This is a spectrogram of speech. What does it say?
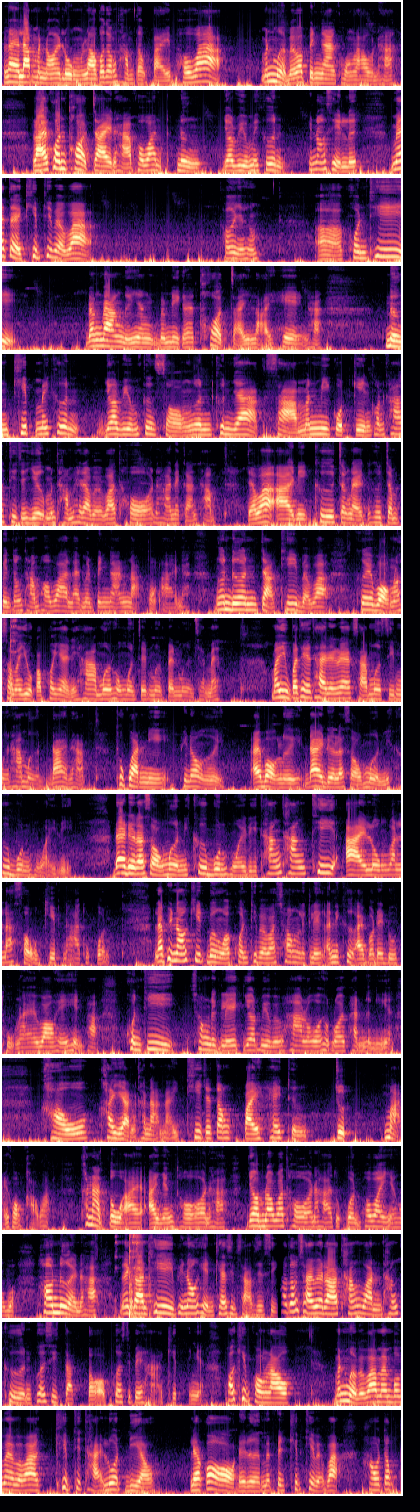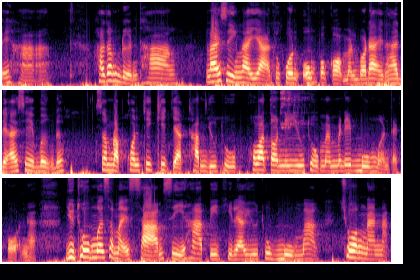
รายรับมันน้อยลง เราก็ต้องทำต่อไป เพราะว่ามันเหมือนแบบว่าเป็นงานของเรานะคะ หลายคนถอดใจนะคะ เพราะว่าหนึ่งยอดวิวไม่ขึ้นพี่น้องเห็นเลย แม้แต่คลิปที่แบบว่าเขาเรียกยังไงคนที่ดัง ๆ หรืออย่างแบบนี้ก็ถอดใจหลายแห่งนะคะหนึ่งคลิปไม่ขึ้น ยอดวิวไม่ขึ้นสองเงินขึ้นยากสามมันมีกฎเกณฑ์ค่อนข้างที่จะเยอะมันทำให้เราแบบว่าท้อนะคะในการทำ แต่ว่าอายนี่คือจังไรก็คือจำเป็นต้องทำเพราะว่าอะไรมันเป็นงานหลักของอายนะเงินเดือนจากที่แบบว่าเคยบอกเนาะสมัยอยู่กับพ่อใหญ่ในห้าหมื่นหกหมื่นเจ็ดหมื่นแปดหมื่นใช่ไหมมาอยู่ประเทศไทยแรกๆสามหมื่นสี่หมื่นห้าหมื่นได้นะคะทุกวันนี้พี่น้องเอ๋ยไอบอกเลยได้เดือนละสองหมื่นนี่คือบุญหวยดีได้เดือนละสองหมื่นนี่คือบุญหวยดีทั้งทั้งที่อายลงวันละสองคลิปนะคะทุกคน แล้วพี่น้องคิดเบิ่งว่าคนที่แบบว่าช่องเล็ก ๆ อันนี้คือไอ้บอได้ดูถูกนะไอ้ว่าให้เห็นภาพคนที่ช่องเล็ก ๆ ยอดวิวแบบห้าร้อยหกร้อยพันหนึ่งอย่างเงี้ยเขาขยันขนาดไหนที่จะต้องไปให้ถึงจุดหมายของเขาอะขนาดตัวไอไอยังท้อนะคะ ยอมรับว่าท้อนะคะ ทุกคนเพราะว่าอย่างผมบอกเขาเหนื่อยนะคะ ในการที่พี่น้องเห็นแค่ 13 14เขาต้องใช้เวลาทั้งวันทั้งคืนเพื่อสิตัดต่อเพื่อสิไปหาคลิปอย่างเงี้ยเพราะคลิปของเรา มันเหมือนแบบว่ามันบ่แม่นแบบว่าคลิปที่ถ่ายรวดเดียว แล้วก็ออกได้เลย มันเป็นคลิปที่แบบว่าเขาต้องไปหาเขาต้องเดินทางหลายสิ่งหลายอย่างทุกคนองค์ประกอบมันบ่ได้นะคะเดี๋ยวไอเซเบิ่งเด้อสำหรับคนที่คิดอยากทำ YouTube เพราะว่าตอนนี้ YouTube มันไม่ได้บูมเหมือนแต่ก่อนนะคะ YouTube เมื่อสมัย 3 4 5 ปีที่แล้ว YouTube บูมมาก ช่วงนั้นอะ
